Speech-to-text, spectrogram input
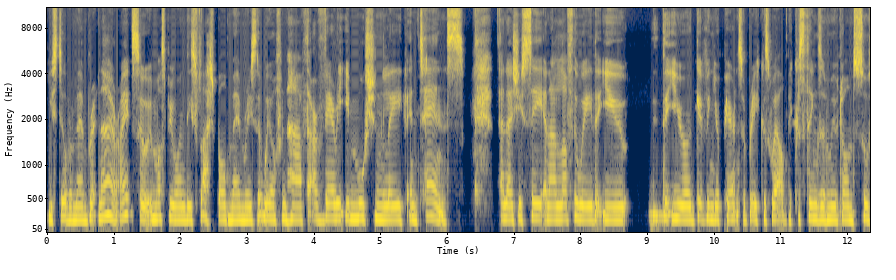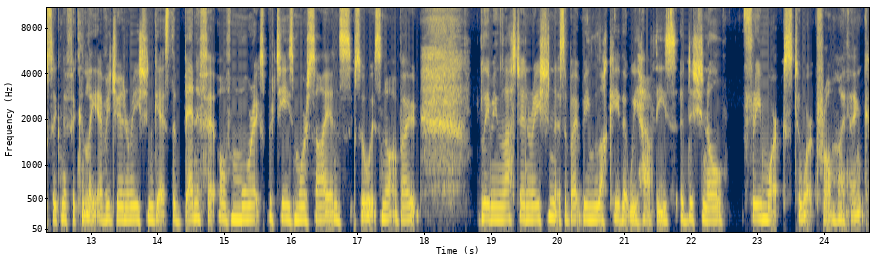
You still remember it now, right? So it must be one of these flashbulb memories that we often have that are very emotionally intense. And as you say, and I love the way that you that you're giving your parents a break as well because things have moved on so significantly. Every generation gets the benefit of more expertise, more science. So it's not about blaming the last generation. It's about being lucky that we have these additional frameworks to work from, I think.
